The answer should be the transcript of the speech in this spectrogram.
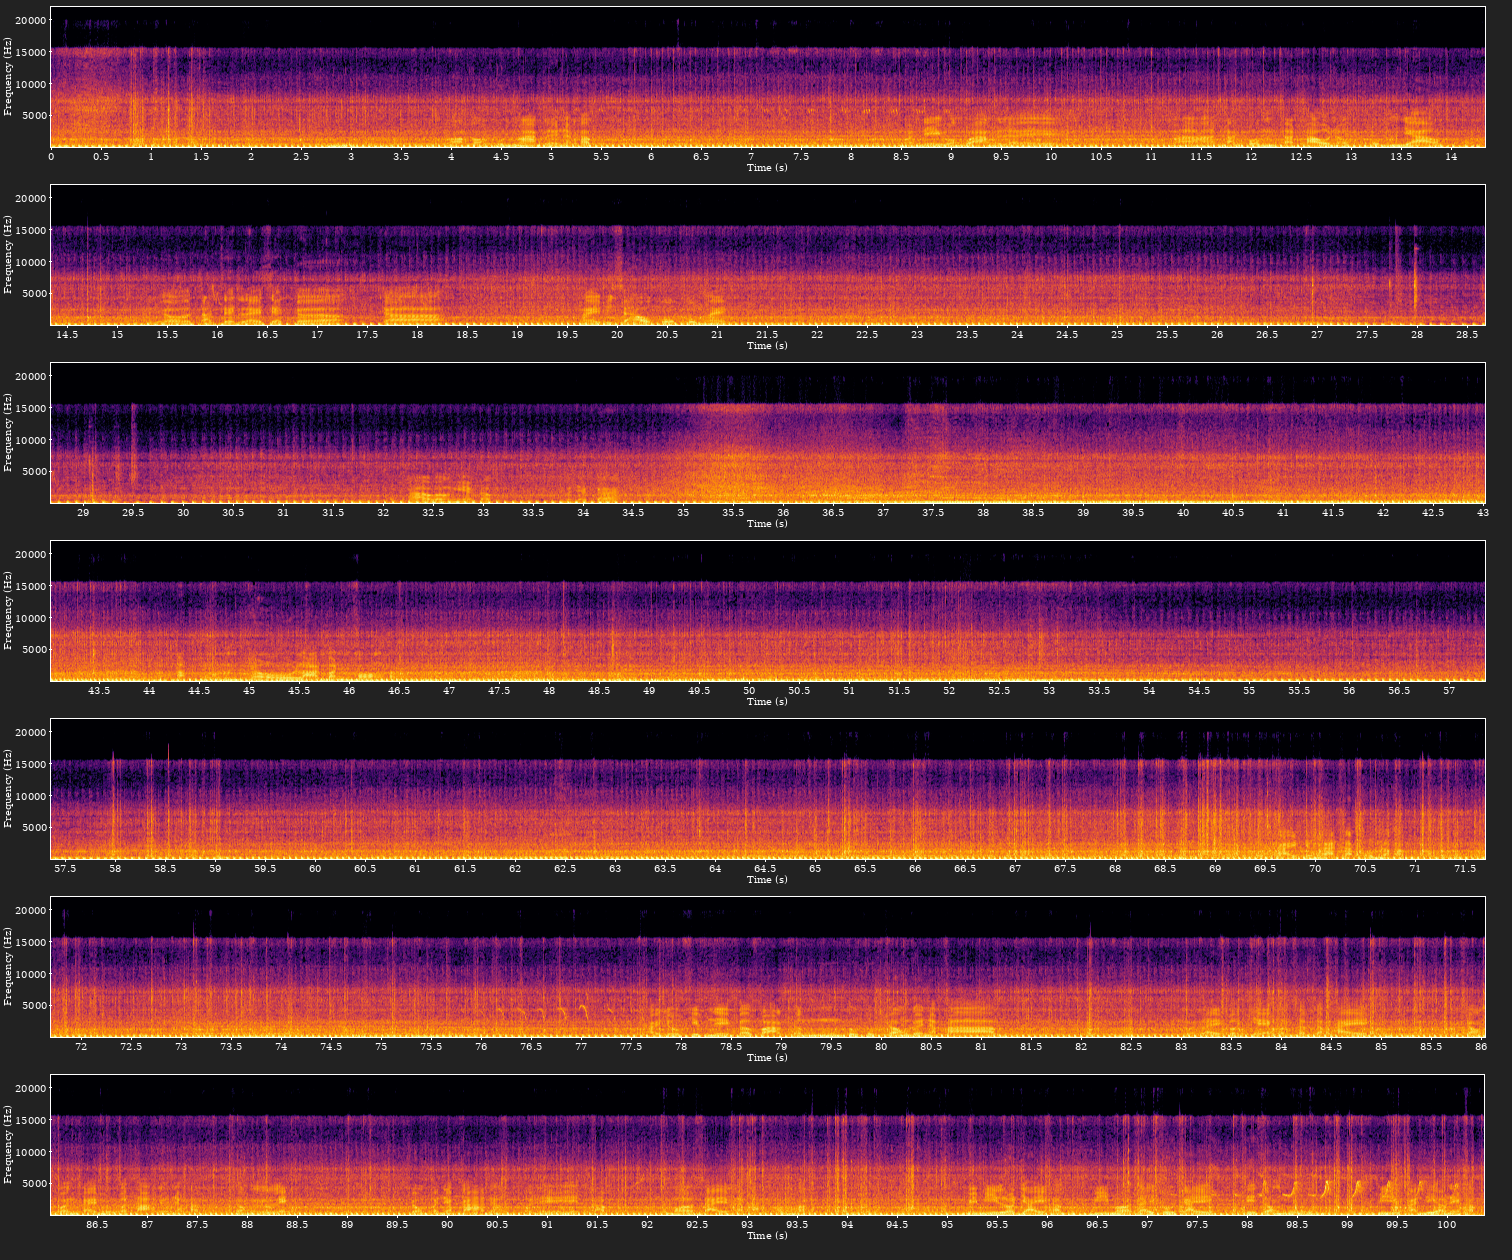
ฝากขอบคุณมากเลยนะครับ วันนี้ว่างๆเลย มาตัดผมตัดเท่าหน่อย ผมยาว เดี๋ยวตัดเสร็จอะไรเสร็จก็จะให้พี่สาวโกกผมให้ากถึงทุกๆช่องด้วยนะครับกดไลค์กดแชร์กดซับสไครต์ช่องคนไทยหมูกระทะด้วยนะครับ ช่องเล็กๆชมบรรยากาศนะวันนี้ขับมอเตอร์ไซค์มาตัดผมครับไม่มีรถใหญ่ครับ มีมอเตอร์ไซค์คู่ใจที่สองหมู มีคันเดียวเนี่ยครับ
